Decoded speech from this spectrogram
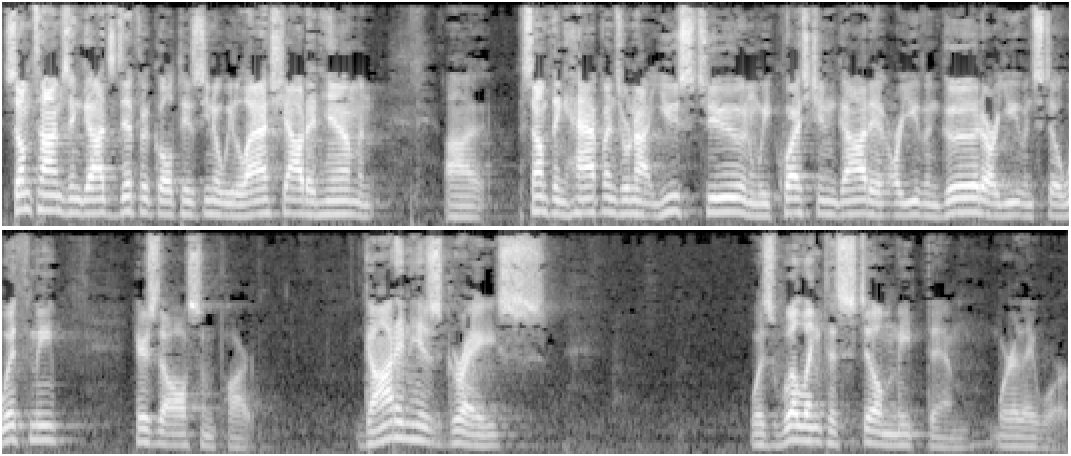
Sometimes in God's difficulties, you know, we lash out at Him and uh, something happens we're not used to, and we question God, are you even good? Are you even still with me? Here's the awesome part God, in His grace, was willing to still meet them where they were.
